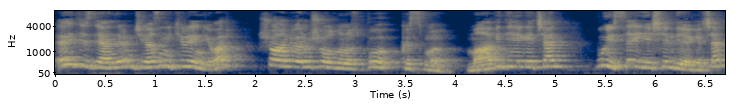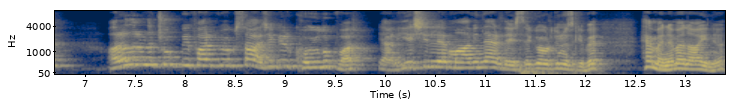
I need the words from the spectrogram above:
Evet izleyenlerim cihazın iki rengi var. Şu an görmüş olduğunuz bu kısmı mavi diye geçen, bu ise yeşil diye geçen. Aralarında çok bir fark yok sadece bir koyuluk var. Yani yeşille mavi neredeyse gördüğünüz gibi hemen hemen aynı.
